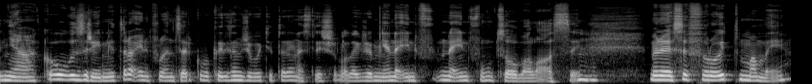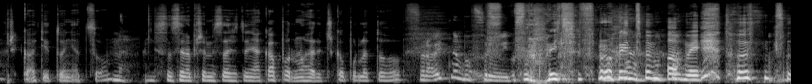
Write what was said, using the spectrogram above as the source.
nějakou zřejmě teda influencerku, o který jsem v životě teda neslyšela, takže mě neinf- neinfuncovala asi. Mm-hmm Jmenuje se Freud Mami. Říká ti to něco? Ne. Já jsem si nepřemyslela, že to je nějaká pornoherečka podle toho. Freud nebo Freud? Freud, Freud Mami. To, to,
